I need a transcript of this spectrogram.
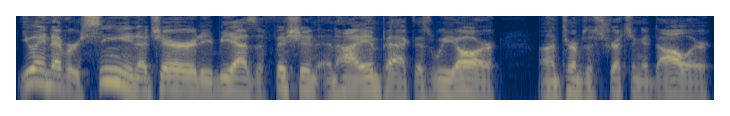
you ain't never seen a charity be as efficient and high impact as we are uh, in terms of stretching a dollar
